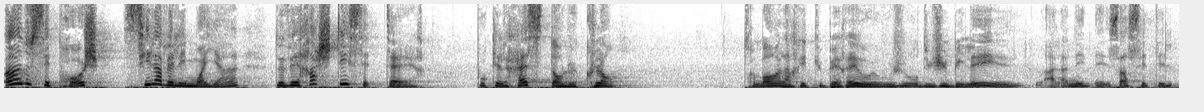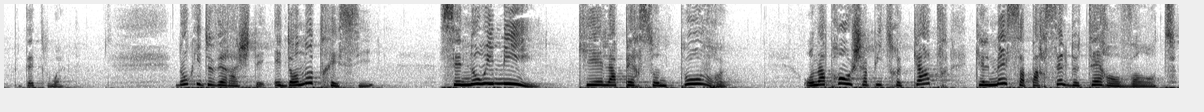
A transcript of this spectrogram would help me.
un de ses proches, s'il avait les moyens, devait racheter cette terre pour qu'elle reste dans le clan. Autrement, elle a récupéré au, jour du jubilé, et ça, c'était peut-être loin. Donc, il devait racheter. Et dans notre récit, c'est Noémie qui est la personne pauvre. On apprend au chapitre 4 qu'elle met sa parcelle de terre en vente,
